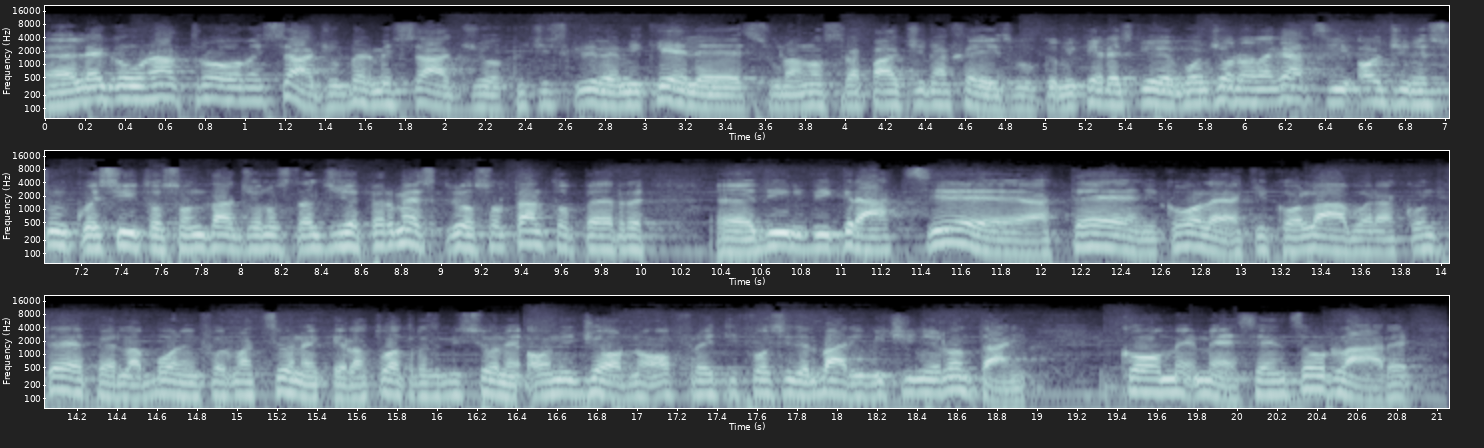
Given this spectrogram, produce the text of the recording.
Eh, leggo un altro messaggio, un bel messaggio che ci scrive Michele sulla nostra pagina Facebook. Michele scrive: Buongiorno ragazzi, oggi nessun quesito, sondaggio nostalgia per me. Scrivo soltanto per eh, dirvi grazie a te, Nicola, e a chi collabora con te per la buona informazione che la tua trasmissione ogni giorno offre ai tifosi del Bari vicini e lontani, come me, senza urlare.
